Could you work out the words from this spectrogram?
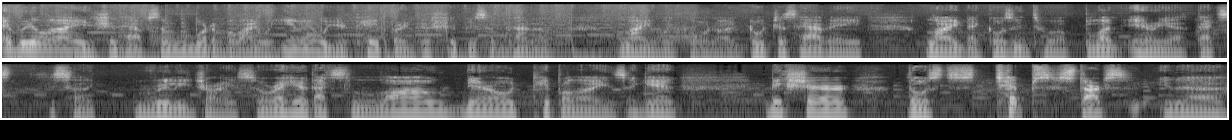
every line should have somewhat of a line weight. Even when you're tapering, there should be some kind of line weight going on. Don't just have a line that goes into a blunt area. That's just like really dry. So right here, that's long, narrow taper lines. Again, make sure those tips starts in a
